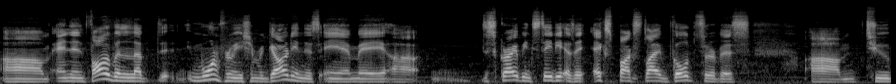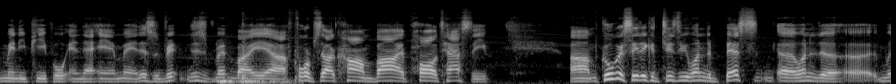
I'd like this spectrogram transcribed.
Um, and then following up, more information regarding this AMA, uh, describing Stadia as an Xbox Live Gold service um, to many people in that AMA. This is written, this is written by uh, Forbes.com by Paul Tassi. Um, Google Stadia continues to be one of the best, uh, one of the uh,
